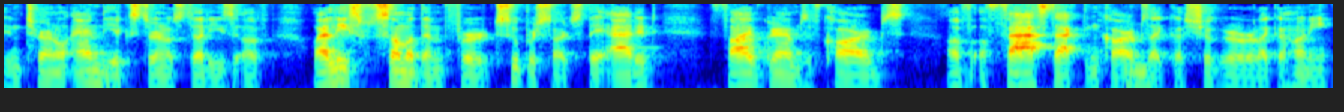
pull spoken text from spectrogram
internal and the external studies of, well, at least some of them for superstarch. They added five grams of carbs of, of fast acting carbs Mm-hmm. like a sugar or like a honey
